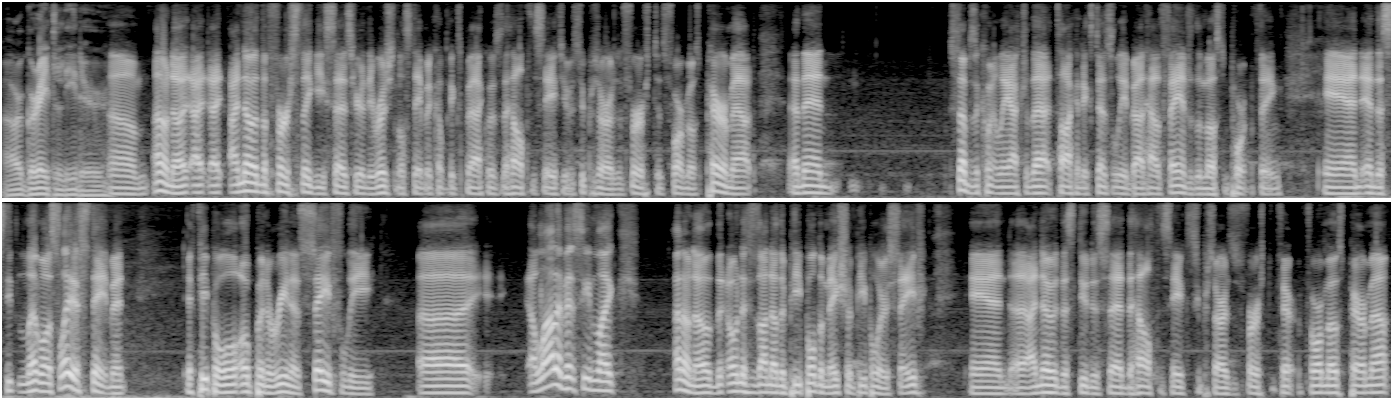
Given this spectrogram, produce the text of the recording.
our great leader. Um, I don't know. I, I I know the first thing he says here in the original statement a couple weeks back was the health and safety of a superstar is the first and foremost paramount, and then subsequently after that, talking extensively about how fans are the most important thing, and and the most latest statement, if people will open arenas safely, uh, a lot of it seemed like I don't know the onus is on other people to make sure people are safe, and uh, I know this dude has said the health and safety of superstars is first and foremost paramount.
